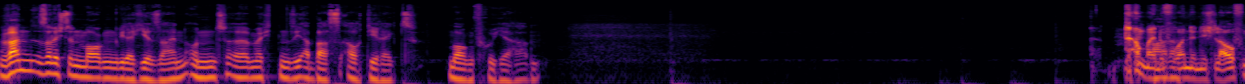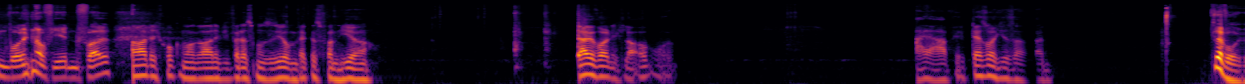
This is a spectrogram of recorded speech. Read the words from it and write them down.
Wann soll ich denn morgen wieder hier sein? Und äh, möchten Sie Abbas auch direkt morgen früh hier haben? Da meine Schade. Freunde nicht laufen wollen, auf jeden Fall. Warte, ich gucke mal gerade, wie weit das Museum weg ist von hier. Ja, wir wollen nicht laufen. Ah ja, der soll hier sein. Sehr wohl.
